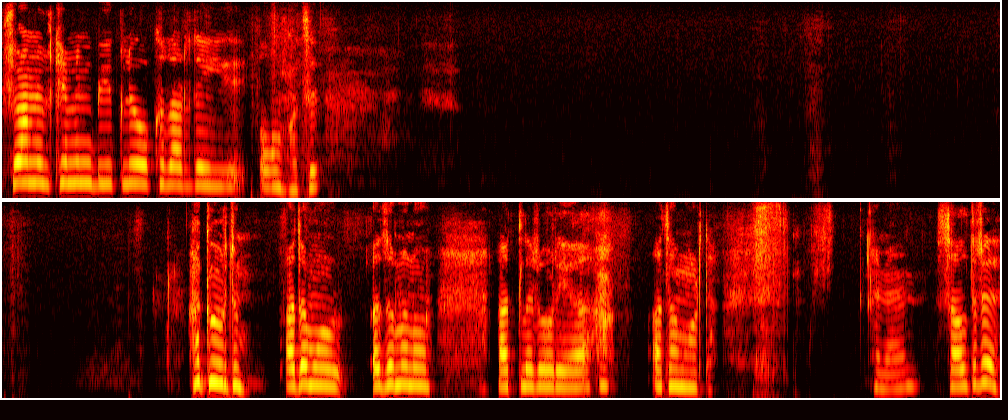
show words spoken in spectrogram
Şu an ülkemin büyüklüğü o kadar da iyi olmadı. Ha gördüm. Adam o adamın o atları oraya. Ha, adam orada. Hemen Saldırı.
